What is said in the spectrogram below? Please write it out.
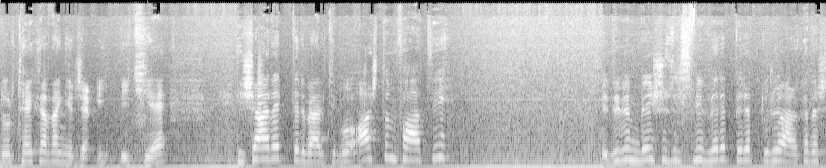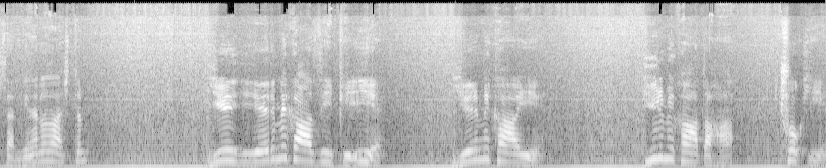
Dur tekrardan gireceğim ilk 2'ye. İşarettir belki bu. Açtım Fatih. 7500 XP verip verip duruyor arkadaşlar. General açtım. Y- 20k ZP iyi. 20k iyi. 20k daha çok iyi.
